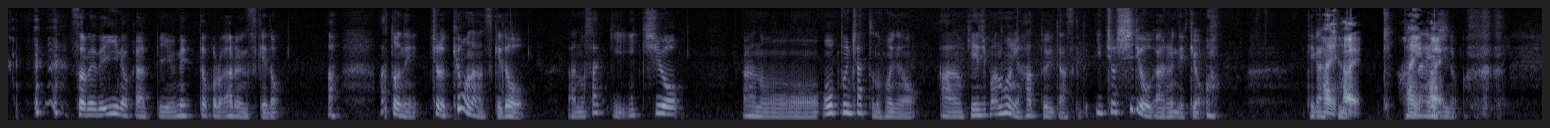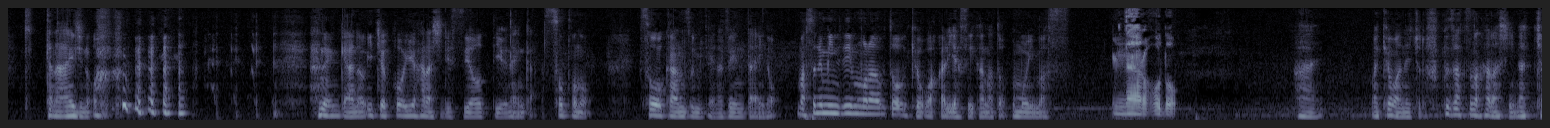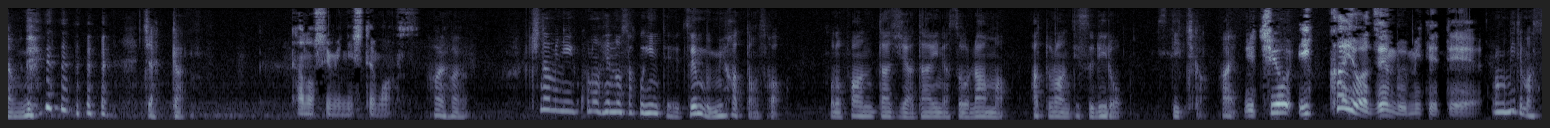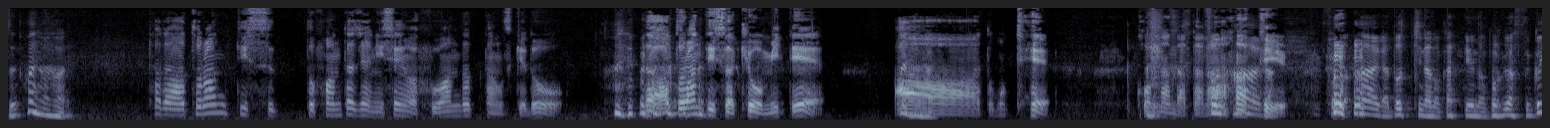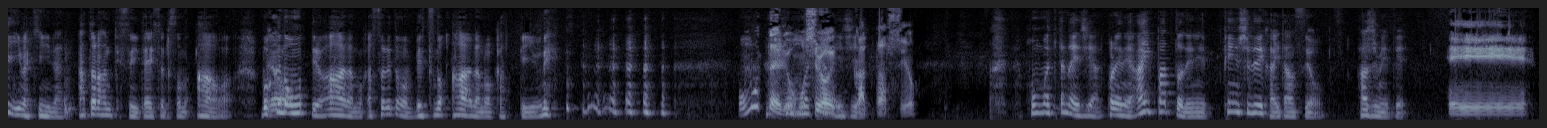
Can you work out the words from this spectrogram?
それでいいのかっていうね、ところあるんですけど。あ、あとね、ちょっと今日なんですけど、あの、さっき一応、あのーオープンチャットの方の、あの、掲示板の方に貼っといたんですけど、一応資料があるんで今日。手書きの。はいはい。はいはい汚い字の。汚い字の。なんかあの、一応こういう話ですよっていう、なんか外の相関図みたいな全体の。まあ、それ見てもらうと今日分かりやすいかなと思います。なるほど。はい。まあ、今日はね、ちょっと複雑な話になっちゃうんで、若干。楽しみにしてます。はいはい。ちなみにこの辺の作品って全部見張ったんですか？このファンタジア、ダイナソー、ラマ、アトランティス、リロ、スティッチか。はい。一応、一回は全部見てて、あ見てます？はいはいはい。ただ、アトランティスとファンタジア2000は不安だったんですけど、だからアトランティスは今日見て、あーと思って、こんなんだったなっていう。そのあがどっちなのかっていうのは僕はすごい今気になる。アトランティスに対するそのあーは、僕の思ってるあーなのか、それとも別のあーなのかっていうね。思ったより面白かったっすよ。ほんま汚い。字や。これね、iPad でね、ペンシルで書い。たんすよ。初めて。へえ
